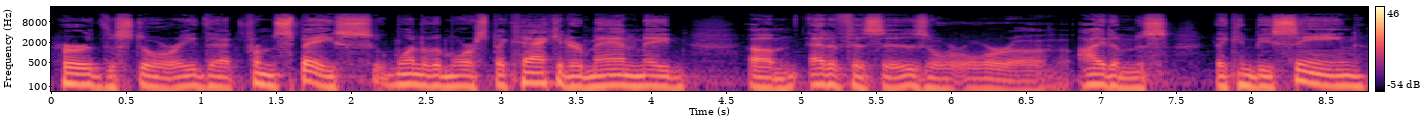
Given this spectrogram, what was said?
heard the story that from space, one of the more spectacular man-made um, edifices or, or uh, items that can be seen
